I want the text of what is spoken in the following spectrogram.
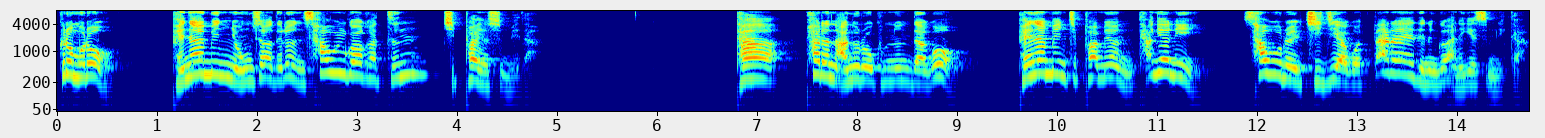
그러므로 베냐민 용사들은 사울과 같은 지파였습니다. 다 팔은 안으로 굽는다고 베냐민 지파면 당연히 사울을 지지하고 따라야 되는 거 아니겠습니까?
